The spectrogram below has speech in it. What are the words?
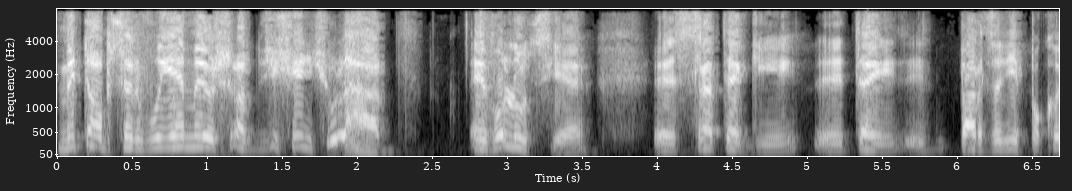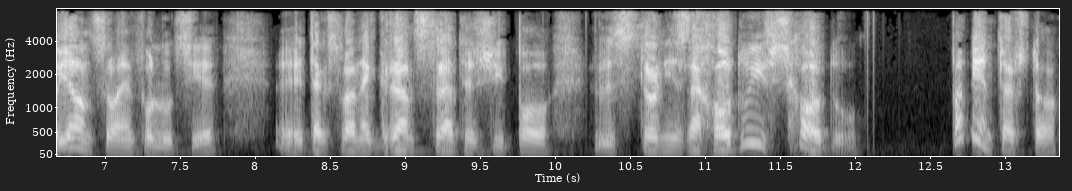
My to obserwujemy już od 10 lat. Ewolucję y, strategii, y, tej bardzo niepokojącą ewolucję, y, tak zwane grand strategy po stronie zachodu i wschodu. Pamiętasz to,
